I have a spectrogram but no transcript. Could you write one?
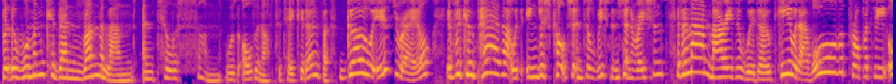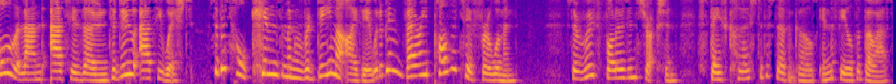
But the woman could then run the land until the son was old enough to take it over. Go Israel! If we compare that with English culture until recent generations, if a man married a widow, he would have all the property, all the land as his own, to do as he wished. So this whole kinsman redeemer idea would have been very positive for a woman. So Ruth follows instruction, stays close to the servant girls in the fields of Boaz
